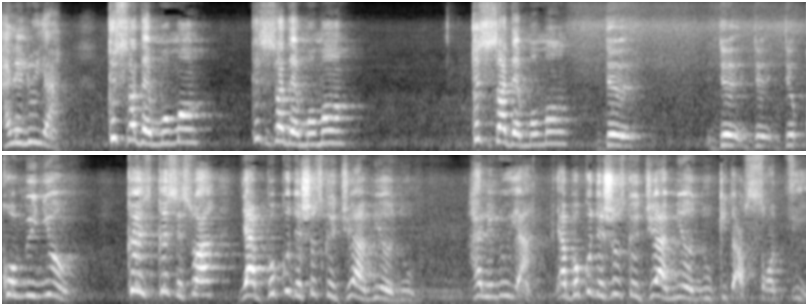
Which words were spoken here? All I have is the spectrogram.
Alléluia. Que ce soit des moments, que ce soit des moments, que ce soit des moments de, de, de, communion. Que, que ce soit, il y a beaucoup de choses que Dieu a mis en nous. Alléluia. Il y a beaucoup de choses que Dieu a mis en nous qui doivent sortir.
